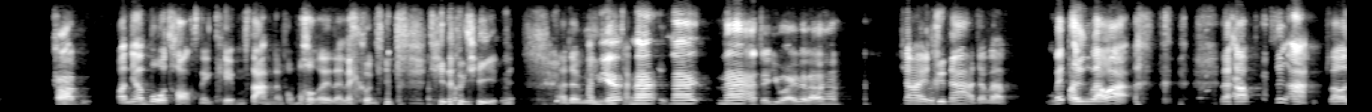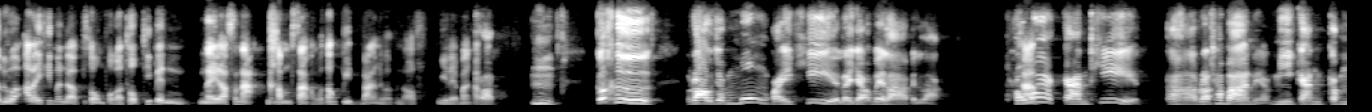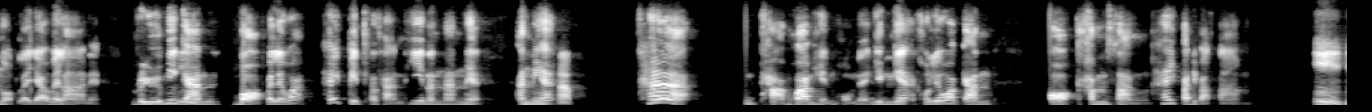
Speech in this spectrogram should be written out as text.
ครับ ตอนเนี้โบท็อกซ์ในเข็มสั่นนะผมบอกเลยหลายๆคนที่ที่ต้องฉีดเนี่ย อาจจะมีอันเข็เนี้ยมสั่นหน้าหน้าหน้าอาจจะย้วยไปแล้วฮะใช่คือหน้าอาจจะแบบไม่ตึงแล้วอะนะครับ ซึ่งอะเราดูว่าอะไรที่มันแบบส่งผลกระทบที่เป็นในลักษณะคำสั่งว่าต้องปิดบ้างดีกว่าคุณออฟมีอะไรบ้างครับครับอืมก็คือเราจะมุ่งไปที่ระยะเวลาเป็นหลัก เพราะครับว่าการที่อ่ารัฐบาลเนี่ยมีการกำหนดระยะเวลาเนี่ย หรือมีการบอกไปเลยว่า ให้ปิดสถานที่นั้นๆ เนี่ย อันเนี้ยครับถ้าถามความเห็นผมเนี่ยอย่างเงี้ยเขาเรียกว่าการออกคำสั่งให้ปฏิบัติตาม อืม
